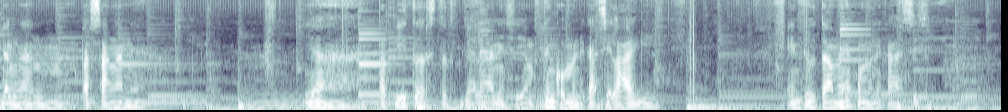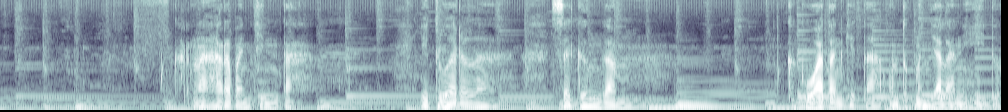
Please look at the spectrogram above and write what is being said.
dengan pasangannya. Ya tapi itu harus tetap jalani sih yang penting komunikasi lagi. Inti utamanya komunikasi sih. Karena harapan cinta itu adalah segenggam kekuatan kita untuk menjalani hidup.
